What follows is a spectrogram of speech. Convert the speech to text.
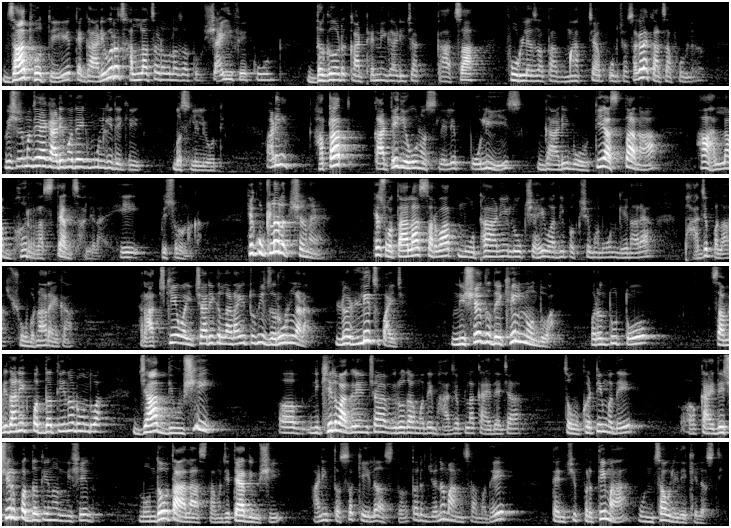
जात होते त्या गाडीवरच हल्ला चढवला जातो. शाई फेकून दगड काठ्यांनी गाडीच्या काचा फोडल्या जातात मागच्या पुढच्या सगळ्या काचा फोडल्या जातात. विशेष म्हणजे या गाडीमध्ये एक मुलगी देखील बसलेली होती. आणि हातात काठी घेऊन असलेले पोलीस गाडी भोवती असताना हा हल्ला भर रस्त्यात झालेला आहे. हे विसरू नका. हे कुठलं लक्षण आहे? हे स्वतःला सर्वात मोठा आणि लोकशाहीवादी पक्ष म्हणवून घेणाऱ्या भाजपला शोभणार आहे का? राजकीय वैचारिक लढाई तुम्ही जरूर लढा. लढलीच पाहिजे. निषेध देखील नोंदवा. परंतु तो संविधानिक पद्धतीनं नोंदवा. ज्या दिवशी निखिल वागळेंच्या विरोधामध्ये भाजपला कायद्याच्या चौकटीमध्ये कायदेशीर पद्धतीनं निषेध नोंदवता आला असता म्हणजे त्या दिवशी आणि तसं केलं असतं तर जनमानसामध्ये त्यांची प्रतिमा उंचावली देखील असती.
